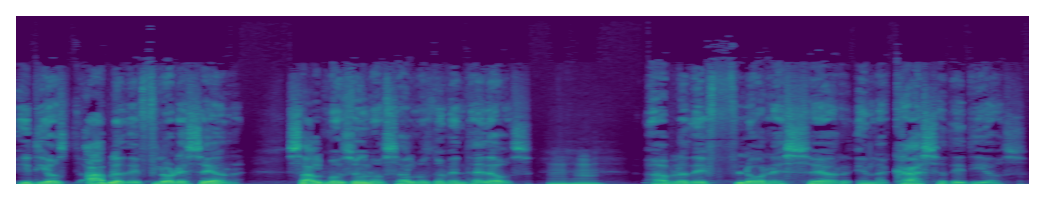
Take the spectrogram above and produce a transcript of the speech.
y Dios habla de florecer. Salmos 1, Salmos 92 Ujú. habla de florecer en la casa de Dios.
